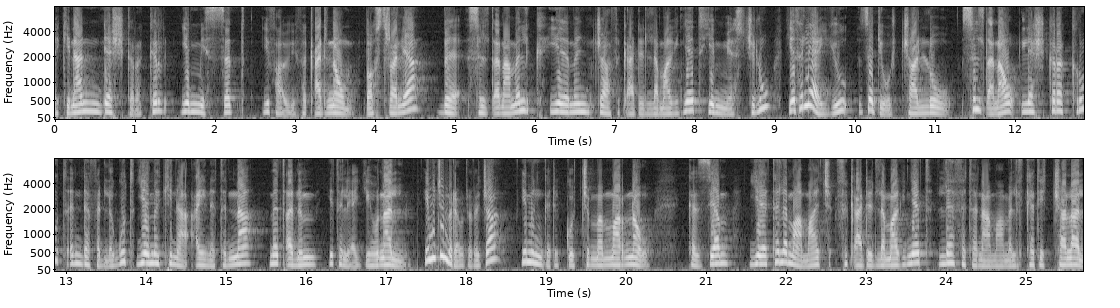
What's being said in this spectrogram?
መኪናን እንዲያሽከረክር የሚሰጥ ይፋዊ ፈቃድ ነው። በአውስትራሊያ በስልጠና መልክ የመንጃ ፍቃድን ለማግኘት የሚያስችሉ የተለያዩ ዘዴዎች አሉ። ስልጠናው ሊያሽከረክሩት እንደፈለጉት የመኪና አይነትና መጠንም የተለያየ ይሆናል። የመጀመሪያው ደረጃ የመንገድ ሕጎችን መማር ነው። ከዚያም የተለማማጅ ፍቃድን ለማግኘት ለፈተና ማመልከት ይቻላል።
